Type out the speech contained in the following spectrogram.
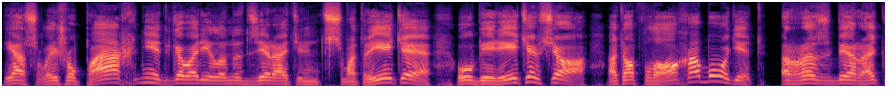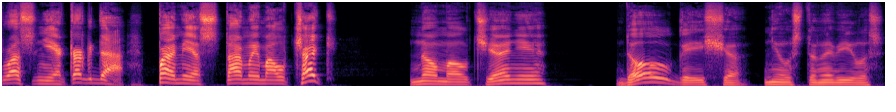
Я слышу, пахнет», — говорила надзирательница. «Смотрите, уберите все, а то плохо будет. Разбирать вас некогда» по местам и молчать!» Но молчание долго еще не установилось.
